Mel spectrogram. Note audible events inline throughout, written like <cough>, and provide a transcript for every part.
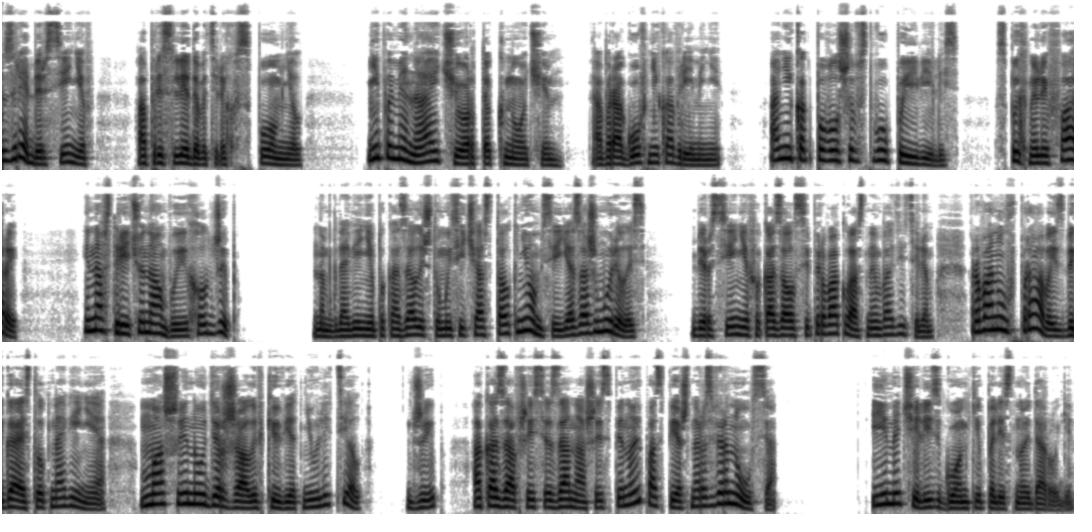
Зря Берсенев о преследователях вспомнил. Не поминай черта к ночи, а врагов не ко времени. Они как по волшебству появились. Вспыхнули фары, и навстречу нам выехал джип. На мгновение показалось, что мы сейчас столкнемся, и я зажмурилась. Берсенев оказался первоклассным водителем. Рванул вправо, избегая столкновения. Машину удержал и в кювет не улетел. Джип, оказавшийся за нашей спиной, поспешно развернулся. И начались гонки по лесной дороге.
